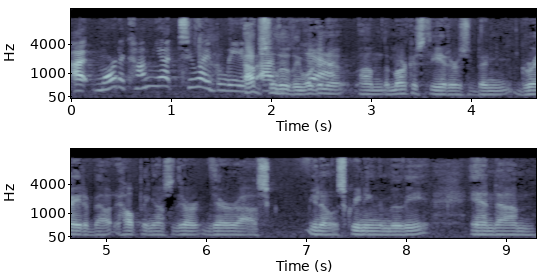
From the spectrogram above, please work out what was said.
uh, more to come yet, too, I believe. Absolutely. Um, We're yeah. going to, um, the Marcus Theaters have been great about helping us. They're, they're uh, you know, screening the movie. And um,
